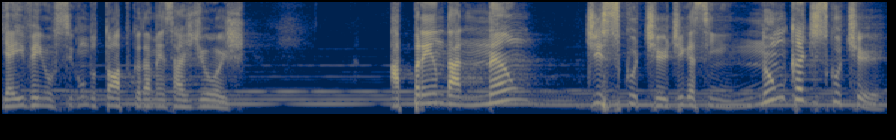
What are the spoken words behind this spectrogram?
e aí vem o segundo tópico da mensagem de hoje. Aprenda a não discutir. Diga assim: nunca discutir.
